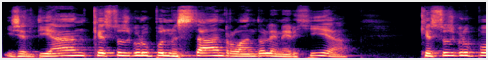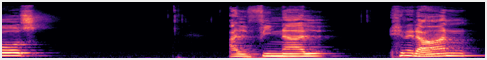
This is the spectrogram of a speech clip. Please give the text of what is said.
Y sentían que estos grupos me estaban robando la energía, que estos grupos al final generaban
